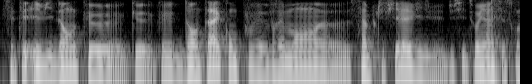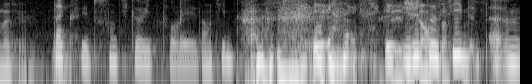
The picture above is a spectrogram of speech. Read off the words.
c'était évident que, que, que dans TAC, on pouvait vraiment euh, simplifier la vie du, du citoyen et c'est ce qu'on a fait. Tac, c'est tous anti-Covid pour les intimes. et C'est et évident, juste ça. aussi, euh,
